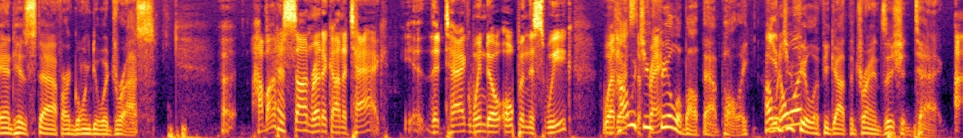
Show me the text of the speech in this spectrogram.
and his staff are going to address. Uh, how about Haason Reddick on a tag? The tag window open this week. Whether How would you Frank- feel about that, Paulie? How You would you what? feel if you got the transition tag? I-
